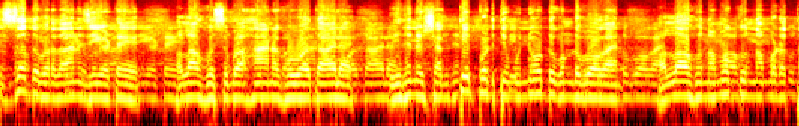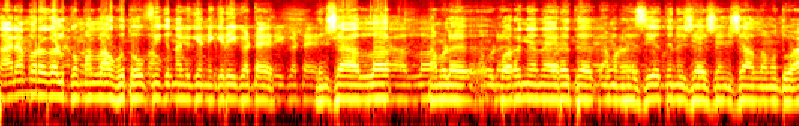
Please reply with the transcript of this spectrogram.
ഇസ്സത്ത് പ്രദാനം ചെയ്യട്ടെ. അള്ളാഹു സുബഹാനുഭവത്താല ഇതിനെ ശക്തിപ്പെടുത്തി മുന്നോട്ട് കൊണ്ടുപോകാൻ അള്ളാഹു നമുക്കും നമ്മുടെ തലമുറകൾക്കും അള്ളാഹു തോഫിക്ക് നൽകി അനുഗ്രഹിക്കട്ടെ. ഇൻഷാ അല്ലാ നമ്മൾ കുറഞ്ഞ നേരത്തെ നമ്മുടെ നസീഹത്തിന് ശേഷം ഇൻഷാല്ല നമ്മൾ ദുആ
